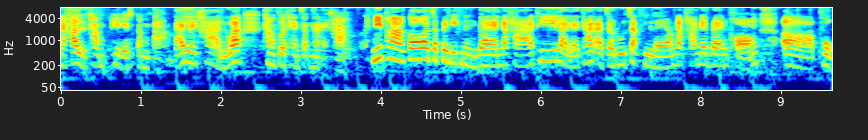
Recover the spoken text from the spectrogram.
นะคะหรือทางเพจต่างๆ ได้เลยค่ะ หรือว่าทางตัวแทนจำหน่ายค่ะนิพาก็จะเป็นอีกหนึ่งแบรนด์นะคะ ที่หลาย ๆ ท่านอาจจะรู้จักอยู่แล้วนะคะ ในแบรนด์ของออผง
